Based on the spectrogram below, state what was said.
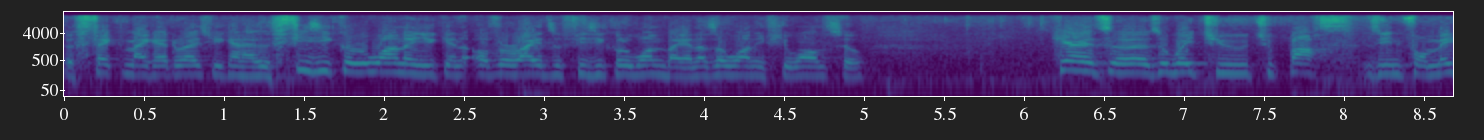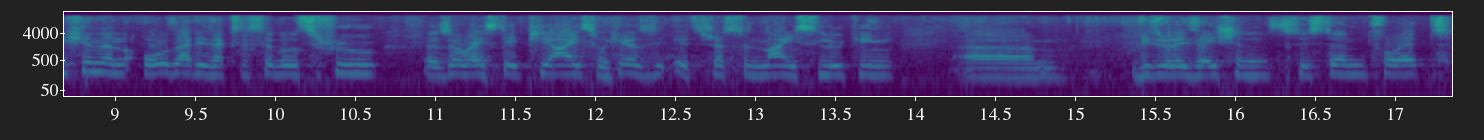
a, fake MAC address, you can have a physical one, and you can override the physical one by another one if you want. So here is uh, the way to, to parse the information, and all that is accessible through uh, the REST API. So here it's just a nice looking um, visualization system for it.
